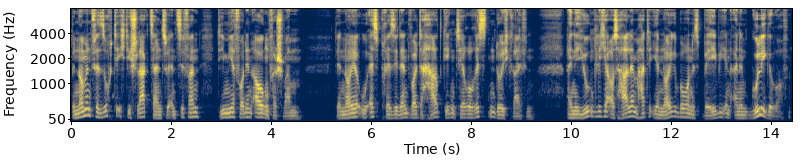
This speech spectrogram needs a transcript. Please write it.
Benommen versuchte ich die Schlagzeilen zu entziffern, die mir vor den Augen verschwammen. Der neue US-Präsident wollte hart gegen Terroristen durchgreifen. Eine Jugendliche aus Harlem hatte ihr neugeborenes Baby in einen Gully geworfen.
